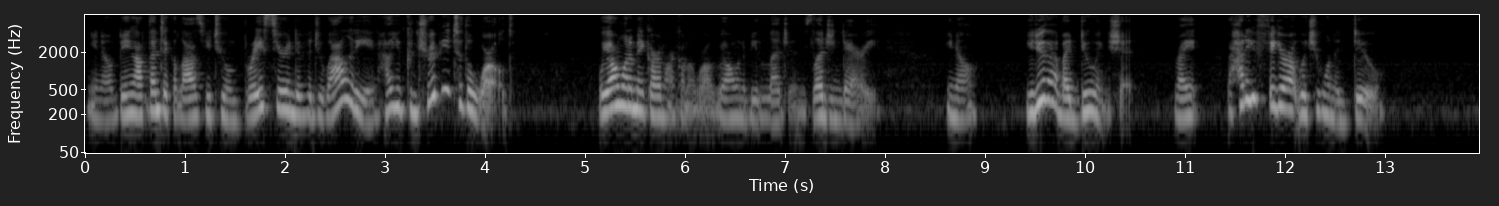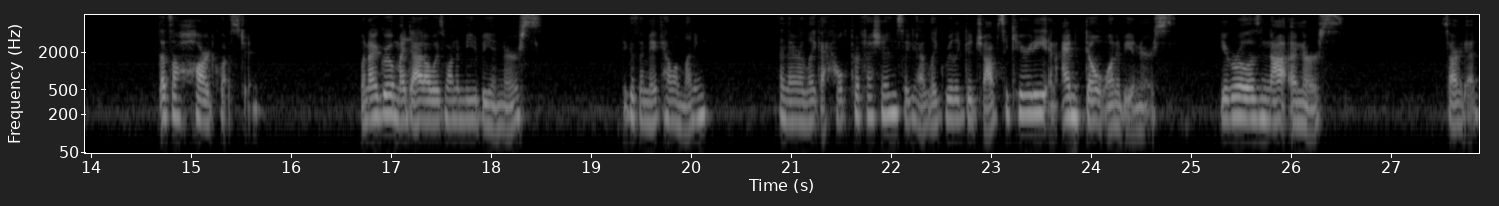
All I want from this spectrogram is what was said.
You know, being authentic allows you to embrace your individuality and how you contribute to the world. We all want to make our mark on the world. We all want to be legends, legendary. You know, you do that by doing shit, right? But how do you figure out what you want to do? That's a hard question. When I grew up, my dad always wanted me to be a nurse because I make hella money and they're like a health profession, so you have like really good job security. And I don't want to be a nurse. Your girl is not a nurse. Sorry, Dad.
